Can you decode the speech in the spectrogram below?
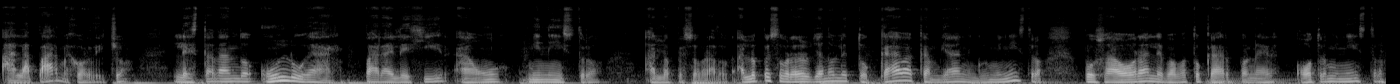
a la par, mejor dicho, le está dando un lugar para elegir a un ministro a López Obrador. A López Obrador ya no le tocaba cambiar a ningún ministro, pues ahora le va a tocar poner otro ministro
